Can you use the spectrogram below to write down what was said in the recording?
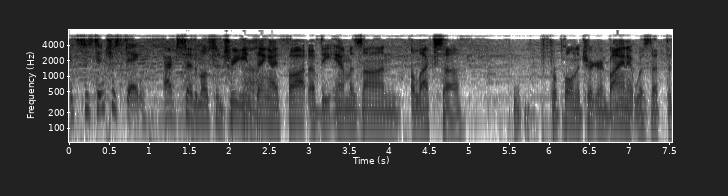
it's just interesting. I have to say, the most intriguing thing I thought of the Amazon Alexa for pulling the trigger and buying it was that the,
